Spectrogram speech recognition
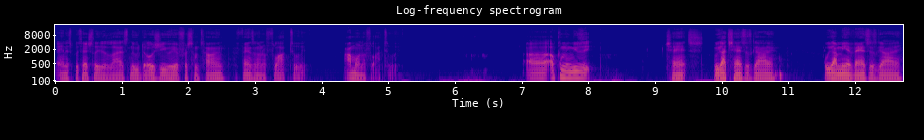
And it's potentially the last new Doja you hear for some time. Fans are gonna flock to it. I'm gonna flock to it. Uh, upcoming music. Chance. We got Chance's guy. We got me and Vance's guy.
